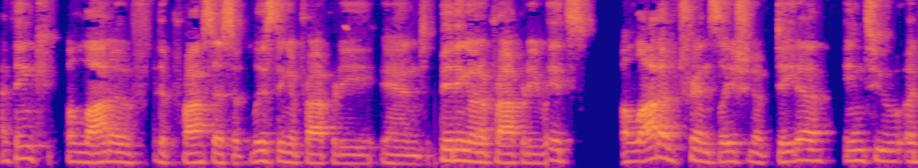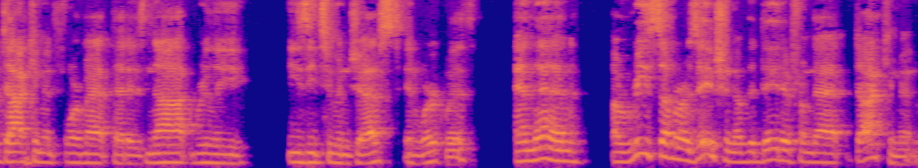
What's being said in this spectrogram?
I think a lot of the process of listing a property and bidding on a property, it's a lot of translation of data into a document format that is not really easy to ingest and work with. And then a resummarization of the data from that document,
